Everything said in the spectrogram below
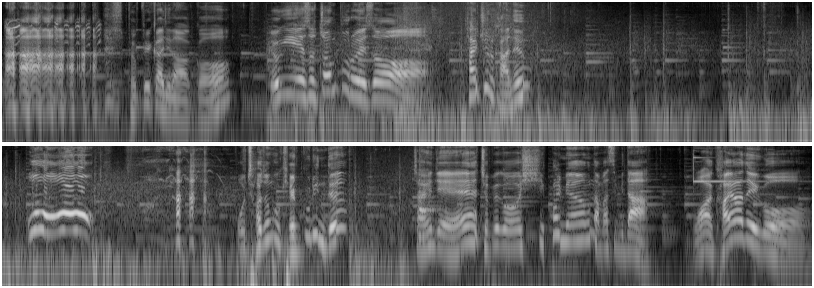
덕bil까지 나왔고 여기에서 점프로 해서 탈출 가능? 오오! 오 자전거 개꿀인데? 자 현재 저 빼고 18명 남았습니다 와 가야돼 이거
